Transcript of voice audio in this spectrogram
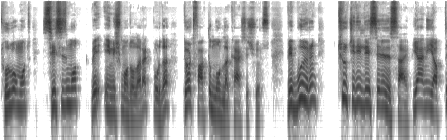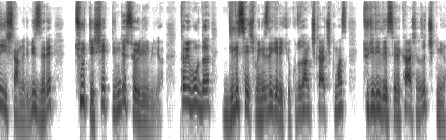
turbo mod, sessiz mod ve emiş mod olarak burada 4 farklı modla karşılaşıyoruz. Ve bu ürün Türkçe dil desteğine de sahip. Yani yaptığı işlemleri bizlere Türkçe şeklinde söyleyebiliyor. Tabi burada dili seçmeniz de gerekiyor. Kutudan çıkar çıkmaz Türkçe dil desteğiyle karşınıza çıkmıyor.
